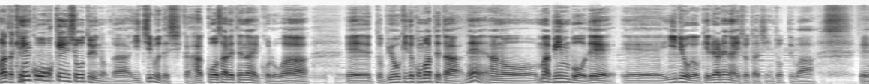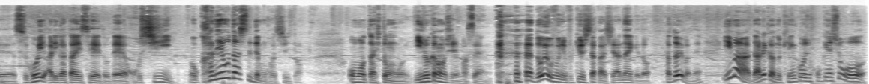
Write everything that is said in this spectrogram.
まだ健康保険証というのが一部でしか発行されてない頃は、えー、っと病気で困ってたねあのまあ貧乏で、えー、医療が受けられない人たちにとっては、えー、すごいありがたい制度で欲しい。お金を出してでも欲しいと思った人もいるかもしれません。どういうふうに普及したか知らないけど例えばね今誰かの健康保険証を、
